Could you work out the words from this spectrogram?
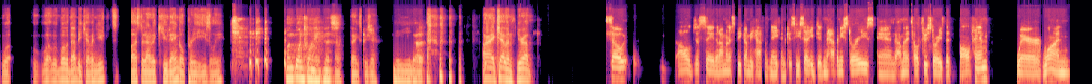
What what what would that be, Kevin? You busted out a cute angle pretty easily. one, 120. That's Oh, thanks, PJ. you got it. All right, Kevin, you're up. So I'll just say that I'm going to speak on behalf of Nathan because he said he didn't have any stories, and I'm going to tell two stories that involve him. Where one,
